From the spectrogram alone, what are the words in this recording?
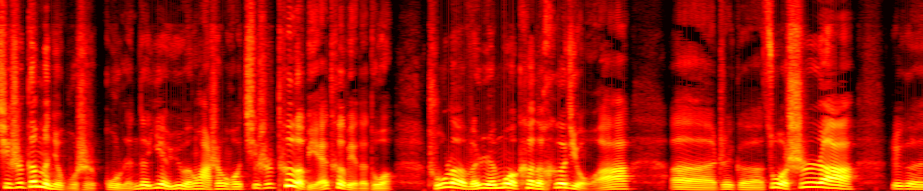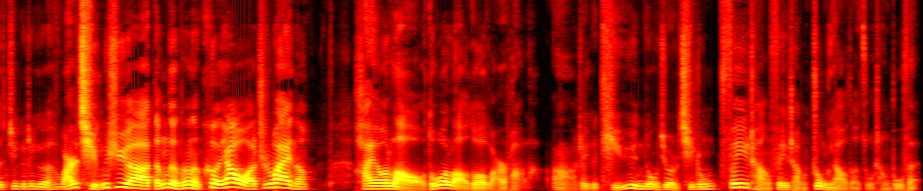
其实根本就不是，古人的业余文化生活其实特别特别的多。除了文人墨客的喝酒啊，呃，这个作诗啊，这个这个这个玩情绪啊，等等等等嗑药啊之外呢，还有老多老多玩法了啊。这个体育运动就是其中非常非常重要的组成部分。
